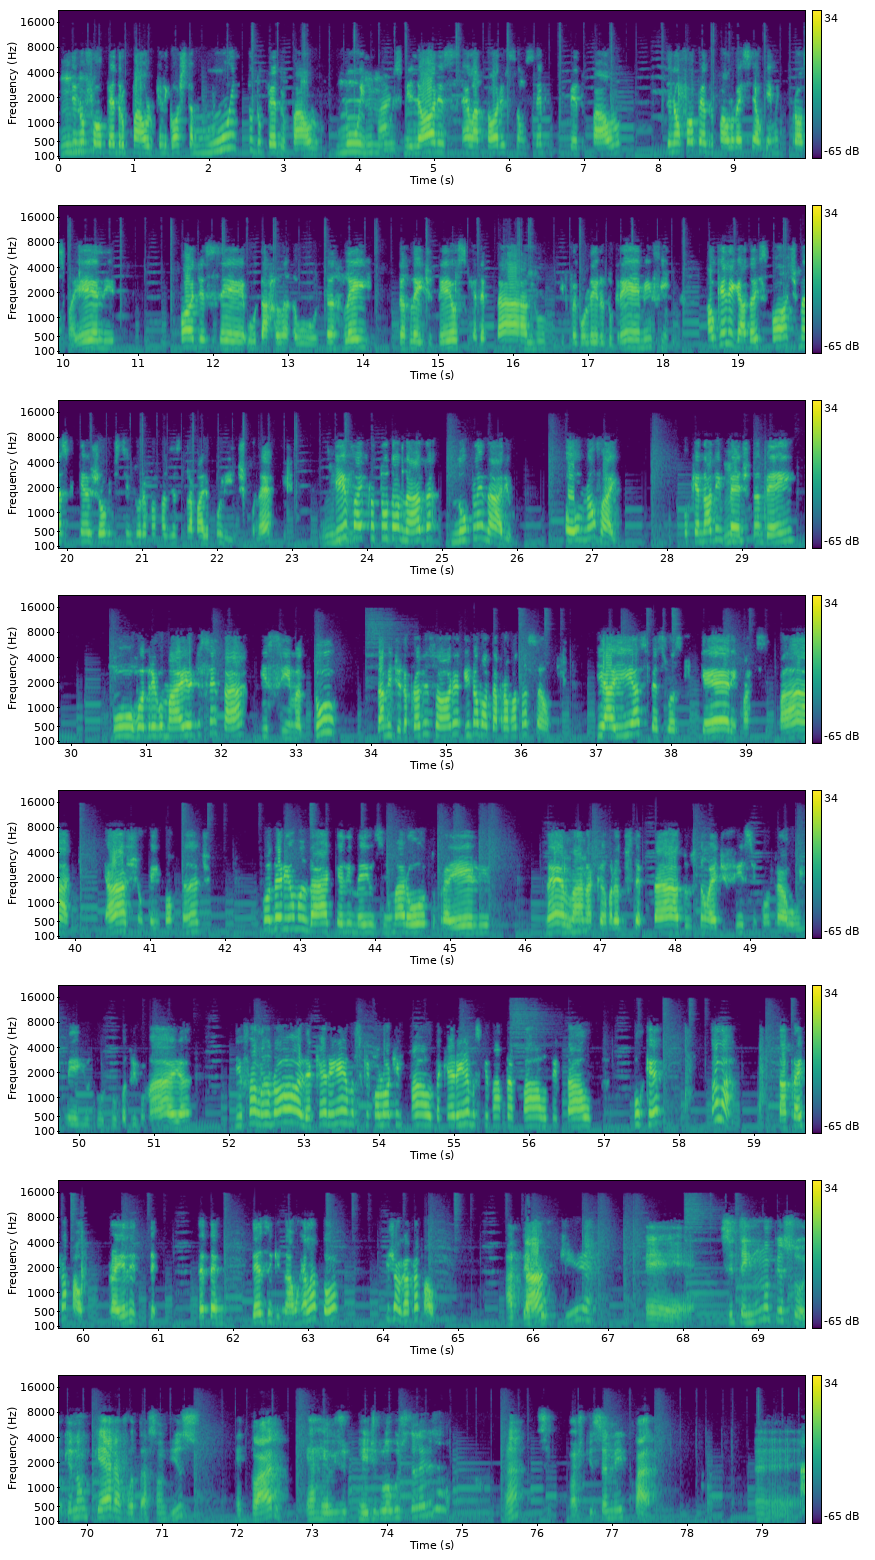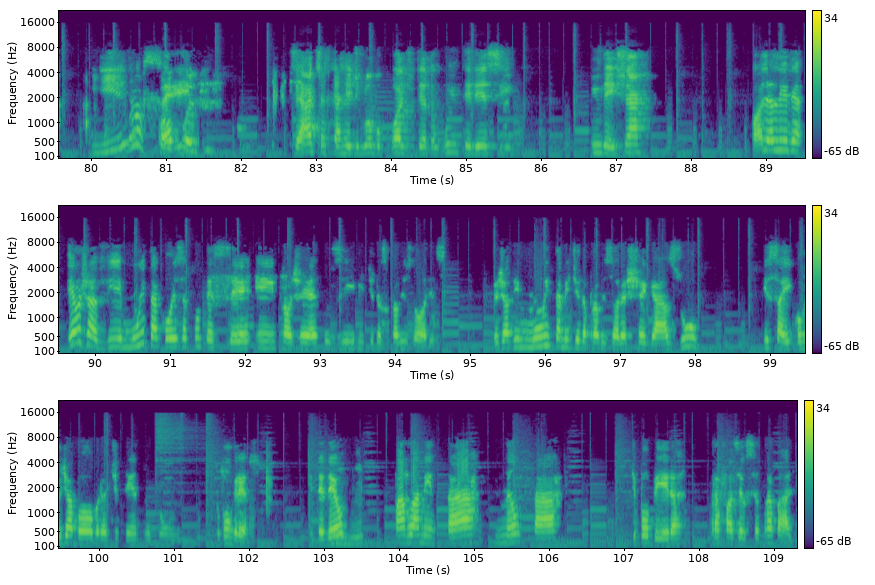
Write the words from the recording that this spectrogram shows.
Uhum. Se não uhum. for o Pedro Paulo, que ele gosta muito do Pedro Paulo, muito. Os melhores relatórios são sempre do Pedro Paulo. Se não for o Pedro Paulo, vai ser alguém muito próximo a ele. Pode ser o, Darlan, o Darley, Darley de Deus, que é deputado, uhum. que foi goleiro do Grêmio, enfim. Alguém ligado ao esporte, mas que tenha jogo de cintura para fazer esse trabalho político, né? Uhum. E vai para tudo ou nada no plenário. Ou não vai. Porque nada impede uhum. também o Rodrigo Maia de sentar em cima do, da medida provisória e não botar para votação. E aí as pessoas que querem participar, que acham que é importante, poderiam mandar aquele e-mailzinho maroto para ele, né, uhum. lá na Câmara dos Deputados. Não é difícil encontrar o e-mail do, do Rodrigo Maia e falando: olha, queremos que coloque em pauta, queremos que vá para pauta e tal, porque tá lá, tá para ir para pauta, para ele de, de, designar um relator e jogar para pauta. Até tá? porque é, se tem uma pessoa que não quer a votação disso, é claro, é a Rede Globo de televisão, né? Sim, eu acho que isso é meio claro. É, e não sei. Você acha que a Rede Globo pode ter algum interesse em deixar? Olha, Lília, eu já vi muita coisa acontecer em projetos e medidas provisórias. Eu já vi muita medida provisória chegar azul e sair cor de abóbora de dentro do, do Congresso. Entendeu? Uhum. Parlamentar não está de bobeira para fazer o seu trabalho.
